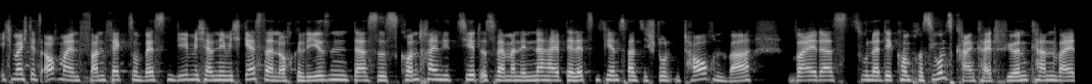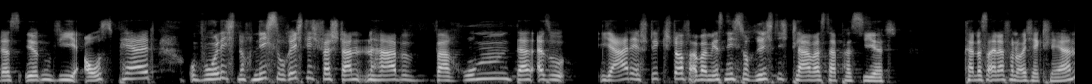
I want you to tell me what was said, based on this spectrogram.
ich möchte jetzt auch mal einen Fun Fact zum Besten geben. Ich habe nämlich gestern noch gelesen, dass es kontraindiziert ist, wenn man innerhalb der letzten 24 Stunden tauchen war, weil das zu einer Dekompressionskrankheit führen kann, weil das irgendwie ausperlt, obwohl ich noch nicht so richtig verstanden habe, warum da, also ja, der Stickstoff, aber mir ist nicht so richtig klar, was da passiert. Kann das einer von euch erklären?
